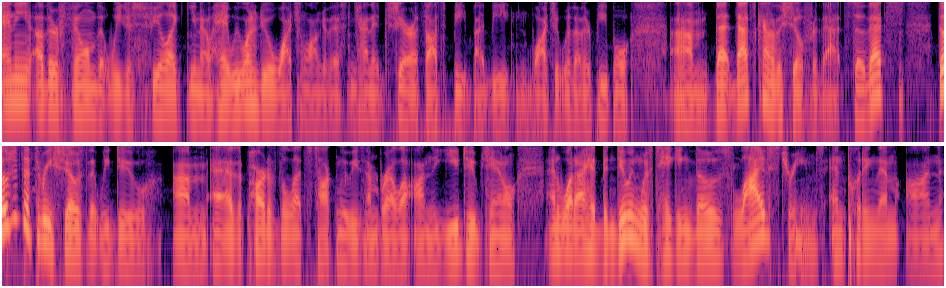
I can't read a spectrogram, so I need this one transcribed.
any other film that we just feel like you know hey we want to do a watch along of this and kind of share our thoughts beat by beat and watch it with other people um, that that's kind of the show for that so that's those are the three shows that we do um, as a part of the let's talk movies umbrella on the youtube channel and what i had been doing was taking those live streams and putting them on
